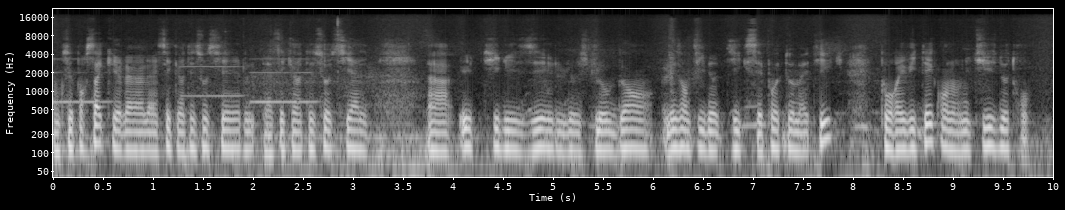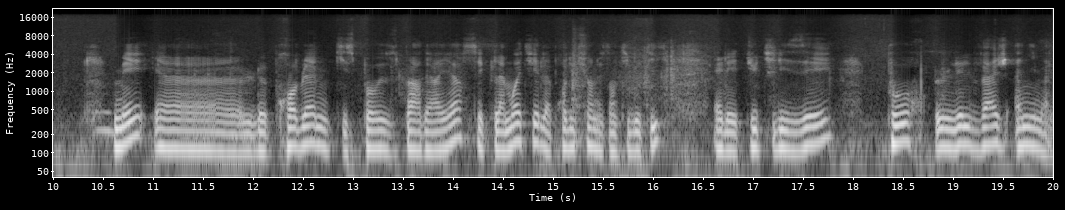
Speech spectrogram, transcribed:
Donc c'est pour ça que la sécurité sociale, la sécurité sociale a utilisé le slogan "les antibiotiques c'est pas automatique" pour éviter qu'on en utilise de trop. Mais euh, le problème qui se pose par derrière, c'est que la moitié de la production des antibiotiques, elle est utilisée pour l'élevage animal.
